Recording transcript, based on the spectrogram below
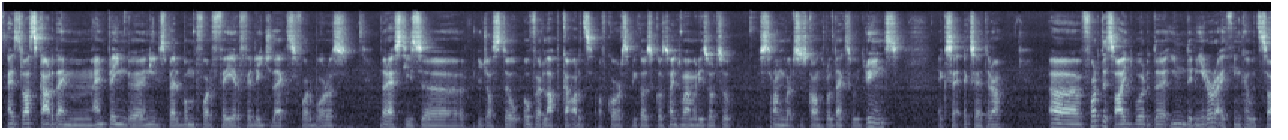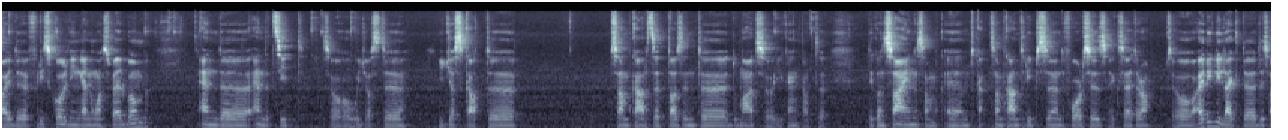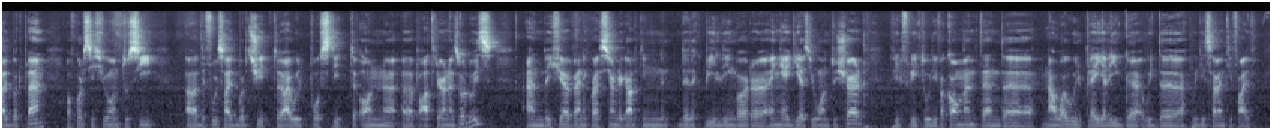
as last card I'm, I'm playing uh, Nihil Spellbomb for fair Phlage decks for Boros. The rest is uh, you just overlap cards of course because Consign to memory is also strong versus control decks with rings etc uh, for the sideboard uh, in the mirror, I think I would side uh, Free Scalding and one Spellbomb, and uh, and that's it. So we just you just cut some cards that doesn't do much, so you can cut the consign, some um, some cantrips, uh, the forces, etc. So I really like the, the sideboard plan. Of course, if you want to see uh, the full sideboard sheet, uh, I will post it on uh, Patreon as always. And if you have any question regarding the deck building or uh, any ideas you want to share, feel free to leave a comment. And now I will play a league with the with the 75.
